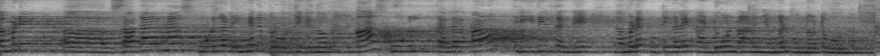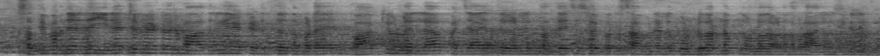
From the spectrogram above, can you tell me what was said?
നമ്മുടെ സാധാരണ സ്കൂളുകൾ എങ്ങനെ പ്രവർത്തിക്കുന്നു? ആ സ്കൂൾ തല ആ രീതിയിൽ തന്നെ നമ്മുടെ കുട്ടികളെ കണ്ടുകൊണ്ടാണ് ഞങ്ങൾ മുന്നോട്ട് പോകുന്നത്. സത്യം പറഞ്ഞു കഴിഞ്ഞാൽ ഈനാറ്റുമായിട്ട് ഒരു മാതൃകയായിട്ട് എടുത്ത് നമ്മുടെ ബാക്കിയുള്ള എല്ലാ പഞ്ചായത്തുകളിലും തദ്ദേശ സ്വയംഭരണ സ്ഥാപനങ്ങളിലും കൊണ്ടുവരണം എന്നുള്ളതാണ് നമ്മൾ ആലോചിക്കുന്നത്.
